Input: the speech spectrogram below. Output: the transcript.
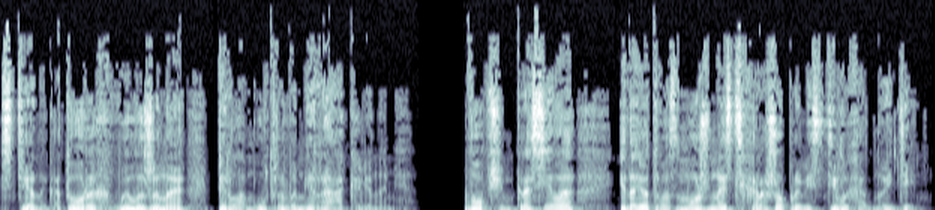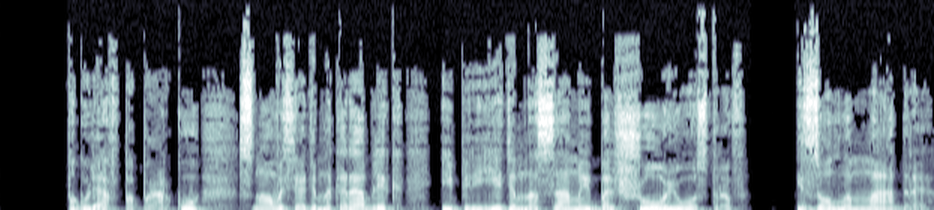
стены которых выложены перламутровыми раковинами. В общем, красиво и дает возможность хорошо провести выходной день. Погуляв по парку, снова сядем на кораблик и переедем на самый большой остров — Изолла-Мадре.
